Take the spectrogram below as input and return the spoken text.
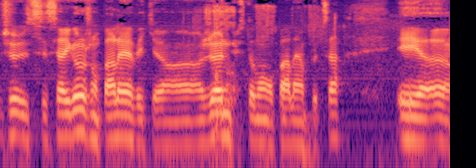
je- c'est c'est rigolo, j'en parlais avec un, un jeune, justement, on parlait un peu de ça. Et euh,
